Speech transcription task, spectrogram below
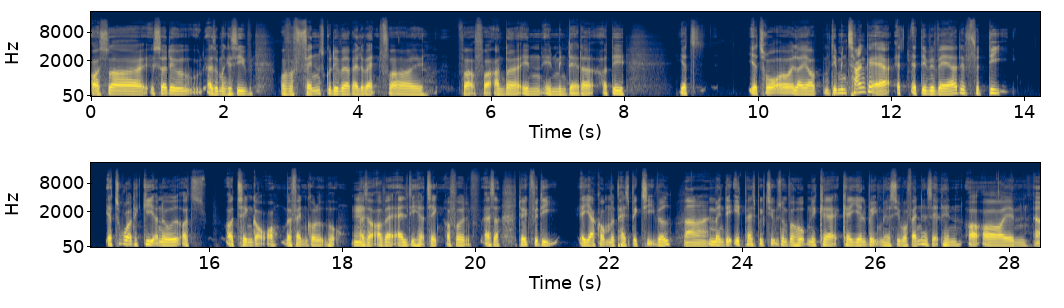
og så, så er det jo, altså man kan sige, hvorfor fanden skulle det være relevant for, øh, for, for andre end, end min datter? Og det, jeg, jeg tror, eller jeg, det min tanke er, at, at det vil være det, fordi jeg tror, det giver noget at, at tænke over, hvad fanden går det ud på. Mm. Altså, og hvad alle de her ting. Og få, altså, det er jo ikke fordi, at jeg kommer med perspektivet, Nej, nej. men det er et perspektiv, som forhåbentlig kan, kan hjælpe en med at sige, hvor fanden er jeg selv henne? Og, og, øhm, Ja.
